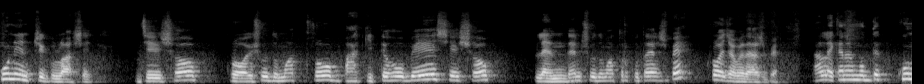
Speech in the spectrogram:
কোন এন্ট্রিগুলো আসে? যেসব ক্রয় শুধুমাত্র বাকিতে হবে সেসব লেনদেন শুধুমাত্র কোথায় আসবে? ক্রয় যাবে আসবে। তাহলে এখানের মধ্যে কোন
